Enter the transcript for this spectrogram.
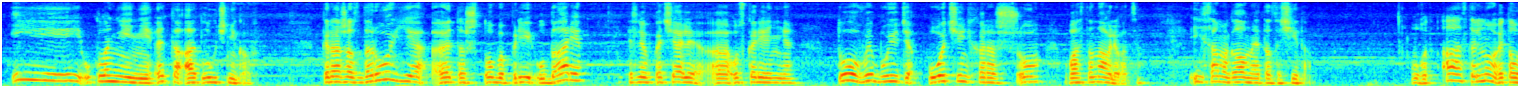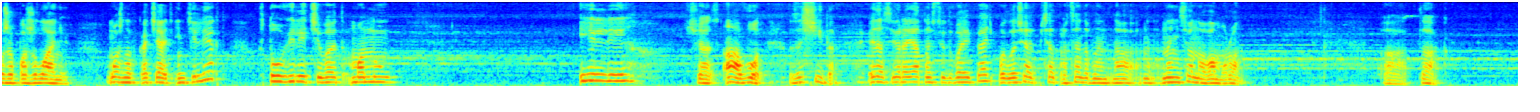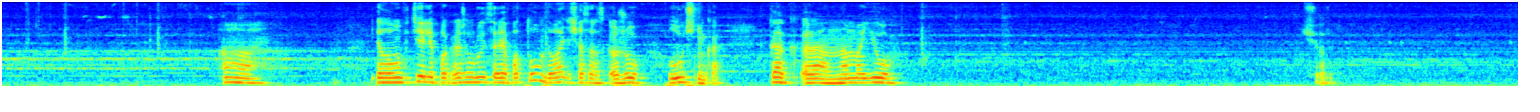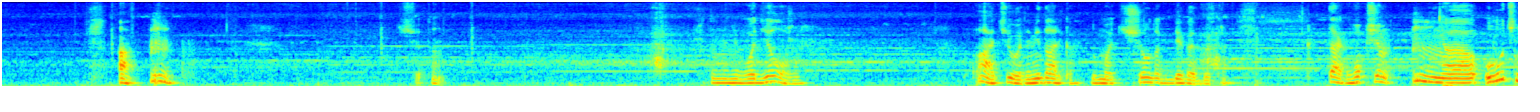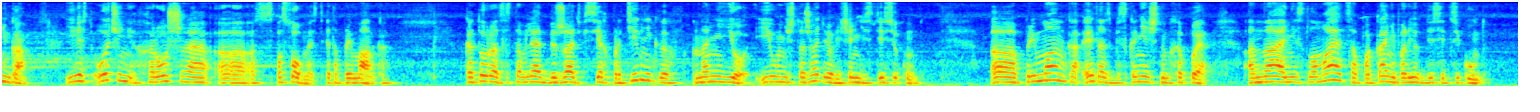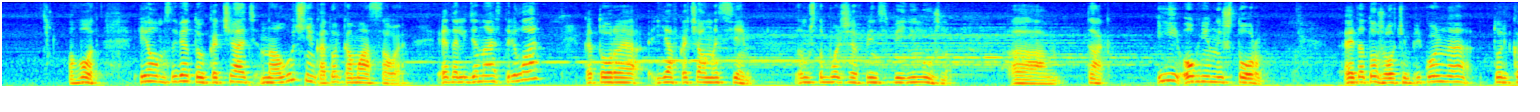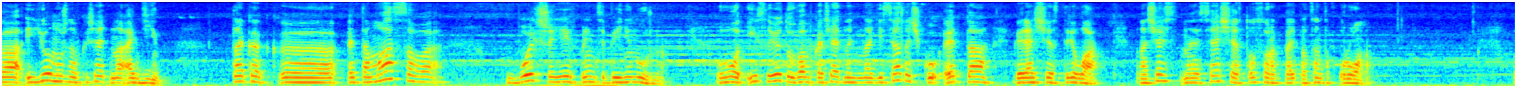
И уклонение это от лучников. Кража здоровья это чтобы при ударе, если вы вкачали э, ускорение, то вы будете очень хорошо восстанавливаться. И самое главное это защита. Вот, а остальное это уже по желанию. Можно вкачать интеллект, что увеличивает ману. Или... Сейчас. А, вот, защита. Это с вероятностью 2,5 поглощает 50% на, на, на нанесенного вам урон. А, так. А, я вам в теле покажу рыцаря потом. Давайте сейчас расскажу лучника. Как э, на мою... Черт. А. Что-то... Что-то на него одел уже. А, чё, это медалька. Думаю, чё он так бегает быстро. Так, в общем, э, у лучника есть очень хорошая э, способность. Это приманка. Которая заставляет бежать всех противников на нее и уничтожать ее в течение 10 секунд. э, приманка это с бесконечным хп. Она не сломается, пока не пройдет 10 секунд. Вот. Я вам советую качать на лучника только массовые. Это ледяная стрела, которая я вкачал на 7. Потому что больше, в принципе, и не нужно. А, так. И огненный шторм. Это тоже очень прикольно, только ее нужно вкачать на 1. Так как э, это массово, больше ей, в принципе, и не нужно. Вот, и советую вам качать на, на десяточку, это горящая стрела, носящая 145% урона.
